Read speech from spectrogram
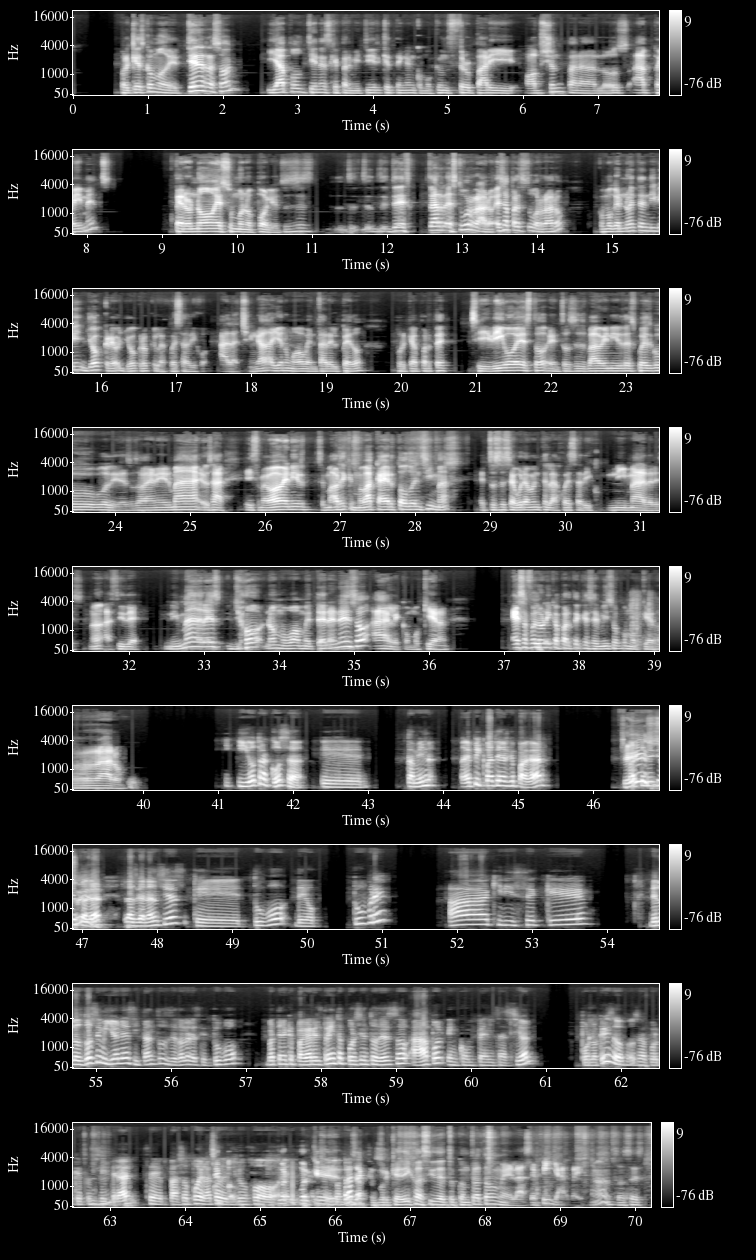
Porque es como de, tienes razón y Apple tienes que permitir que tengan como que un third party option para los app payments, pero no es un monopolio. Entonces, estuvo raro. Esa parte estuvo raro. Como que no entendí bien. Yo creo, yo creo que la jueza dijo, a la chingada, yo no me voy a aventar el pedo, porque aparte, si digo esto, entonces va a venir después Google y de eso va a venir más, o sea, y se me va a venir, se me va a que me va a caer todo encima. Entonces seguramente la jueza dijo, ni madres, ¿no? Así de, ni madres, yo no me voy a meter en eso, háganle como quieran. Esa fue la única parte que se me hizo como que raro. Y, otra cosa, eh, también Epic va a tener que pagar. va a tener que pagar las ganancias que tuvo de octubre. Aquí dice que de los 12 millones y tantos de dólares que tuvo, va a tener que pagar el 30% de eso a Apple en compensación por lo que hizo, o sea, porque pues literal se pasó por el arco del triunfo. porque, exacto, porque dijo así de tu contrato me la cepilla, güey, ¿no? Entonces,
